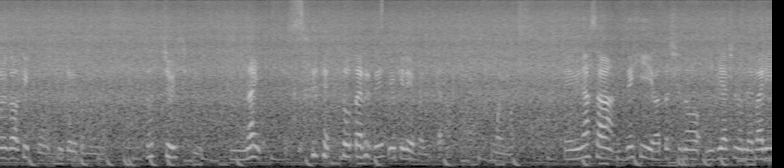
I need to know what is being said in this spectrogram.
それが結構効いてると思います。どっちを意識ないです。トータルで良ければいいかなと思います。え皆さんぜひ私の右足の粘り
